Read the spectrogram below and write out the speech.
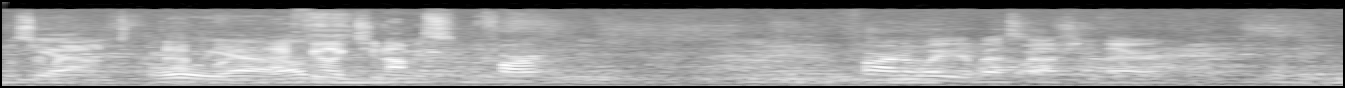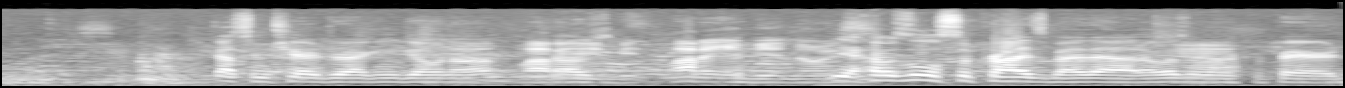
was Yeah. around. that Oh, yeah, I feel like Toonami's far, far and away your best option there. got some chair dragging going on. A lot of was- ambient, lot of ambient noise. yeah, I was a little surprised by that. I wasn't Yeah. really prepared.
